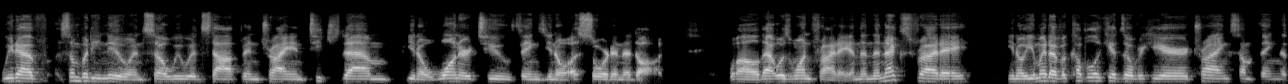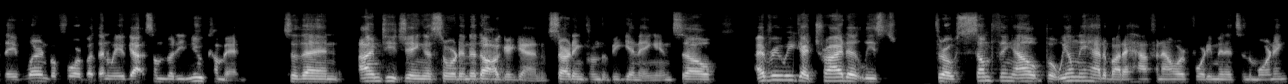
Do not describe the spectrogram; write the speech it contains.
we'd have somebody new, and so we would stop and try and teach them, you know, one or two things, you know, a sword and a dog. Well, that was one Friday, and then the next Friday you know, you might have a couple of kids over here trying something that they've learned before, but then we've got somebody new come in. So then I'm teaching a sword and a dog again, starting from the beginning. And so every week I try to at least throw something out, but we only had about a half an hour, 40 minutes in the morning.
